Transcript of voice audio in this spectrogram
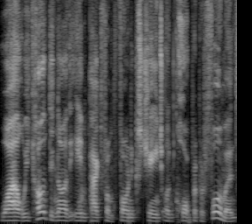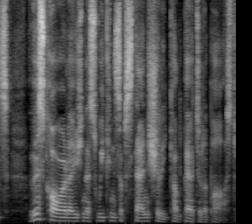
While we can't deny the impact from foreign exchange on corporate performance, this correlation has weakened substantially compared to the past.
